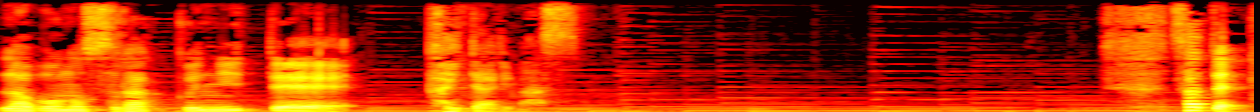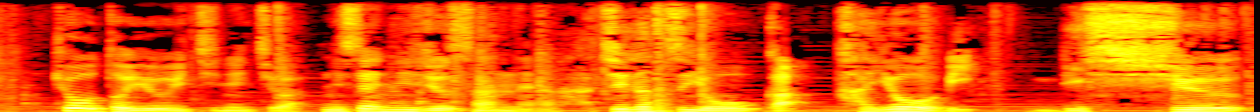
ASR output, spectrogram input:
ラボのスラックにて書いてあります。さて、今日という一日は2023年8月8日火曜日、立秋、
